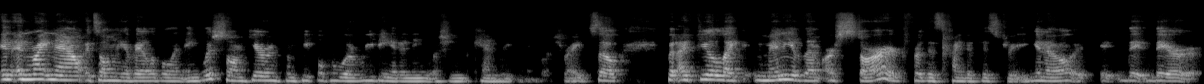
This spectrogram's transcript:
and, and right now it's only available in English. So I'm hearing from people who are reading it in English and can read in English, right? So, but I feel like many of them are starved for this kind of history. You know, it, they, they're,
